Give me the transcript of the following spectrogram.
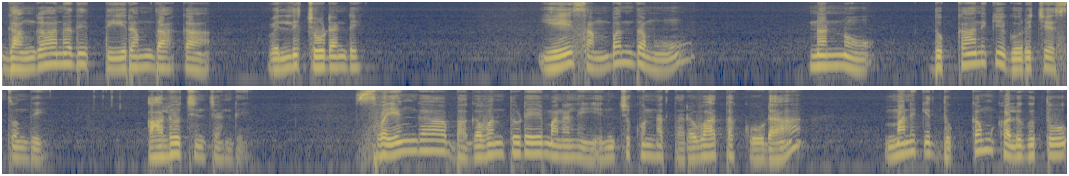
గంగానది తీరం దాకా వెళ్ళి చూడండి. ఏ సంబంధము నన్ను దుఃఖానికి గురి చేస్తుంది? ఆలోచించండి. స్వయంగా భగవంతుడే మనల్ని ఎంచుకున్న తరువాత కూడా మనకి దుఃఖం కలుగుతూ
